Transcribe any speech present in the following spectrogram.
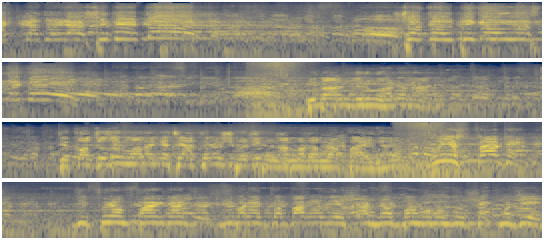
একটা ধরে আসবি সকাল বিকাল নাস্তা কর। বিমান দুর্ঘটনা যে কতজন মারা গেছে এখনও সঠিক নাম্বার আমরা পাই না We started the freedom fight and liberate the Bangladesh under Bangabandhu Sheikh Mujib.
